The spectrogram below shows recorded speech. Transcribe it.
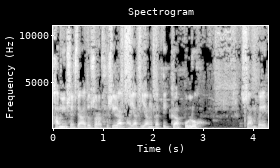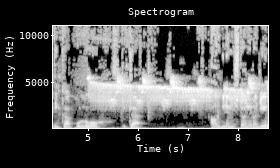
Hamim saja atau surat Fusilat ayat yang ke-30 sampai 33. A'udzubillahi minasyaitonir rajim.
